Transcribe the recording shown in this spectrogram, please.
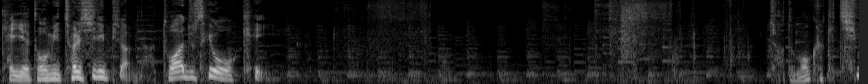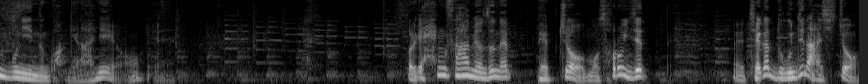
K의 도움이 절실히 필요합니다. 도와주세요, K. 저도 뭐 그렇게 친분이 있는 관계는 아니에요. 예. 그렇게 행사하면서 내 뵙죠. 뭐 서로 이제 예, 제가 누군지는 아시죠?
